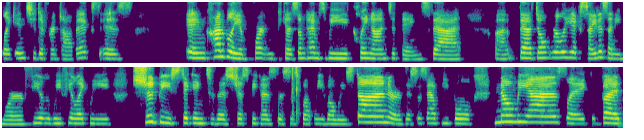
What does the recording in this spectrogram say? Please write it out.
like into different topics is incredibly important because sometimes we cling on to things that uh, that don't really excite us anymore. Feel we feel like we should be sticking to this just because this is what we've always done, or this is how people know me as. Like, but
